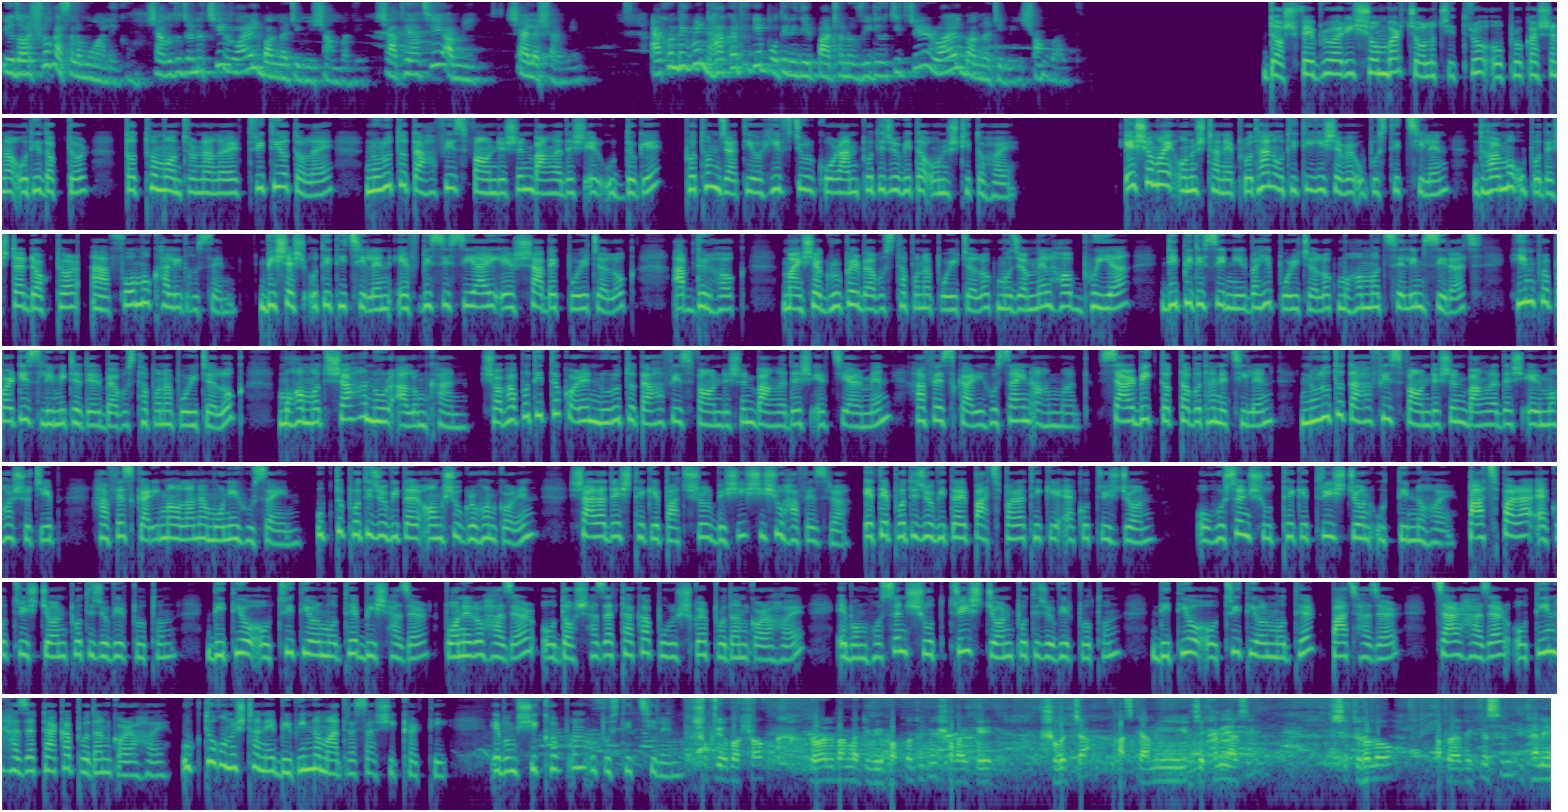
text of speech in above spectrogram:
প্রিয় দর্শক, আসসালামু আলাইকুম। স্বাগত জানাচ্ছি রয়্যাল বাংলা টিভির সংবাদে। সাথে আছি আমি শায়লা শারমিন। এখন দেখবেন ঢাকা থেকে প্রতিনিধির পাঠানো ভিডিও চিত্রে রয়্যাল বাংলা টিভির সংবাদ। দশ ফেব্রুয়ারি সোমবার চলচ্চিত্র ও প্রকাশনা অধিদপ্তর তথ্য মন্ত্রণালয়ের তৃতীয় তলায় নুরুত তাহফিজ ফাউন্ডেশন বাংলাদেশ এর উদ্যোগে প্রথম জাতীয় হিফজুল কোরআন প্রতিযোগিতা অনুষ্ঠিত হয়। এ সময় অনুষ্ঠানে প্রধান অতিথি হিসেবে উপস্থিত ছিলেন ধর্ম উপদেষ্টা ডক্টর ফোমু খালিদ হোসেন। বিশেষ অতিথি ছিলেন এফবিসিসিআই এর সাবেক পরিচালক আব্দুল হক মাইশা গ্রুপের ব্যবস্থাপনা পরিচালক মোজাম্মেল হব ভুইয়া ডিপিটিসির নির্বাহী পরিচালক মোহাম্মদ সেলিম সিরাজ, হিম প্রপার্টিজ লিমিটেডের ব্যবস্থাপনা পরিচালক মোহাম্মদ শাহানুর আলম খান। সভাপতিত্ব করেন নুরুত তাহাফিজ ফাউন্ডেশন বাংলাদেশ এর চেয়ারম্যান হাফেজ কারি হোসাইন আহমদ। সার্বিক তত্ত্বাবধানে ছিলেন নুরুত তাহাফিজ ফাউন্ডেশন বাংলাদেশ এর মহাসচিব হাফেজ কারি মাওলানা মনির হুসাইন। উক্ত প্রতিযোগিতায় অংশগ্রহণ করেন সারা দেশ থেকে পাঁচশোর বেশি শিশু হাফেজরা। এতে প্রতিযোগিতায় পাঁচপাড়া থেকে একত্রিশ জন ও হোসেন সুদ থেকে ত্রিশ জন উত্তীর্ণ হয়। পাঁচপাড়া একত্রিশ জন প্রতিযোগীর প্রথম, দ্বিতীয় ও তৃতীয়র মধ্যে বিশ হাজার, পনেরো হাজার ও দশ হাজার টাকা পুরস্কার প্রদান করা হয় এবং হোসেন সুদ ত্রিশ জন প্রতিযোগীর প্রথম, দ্বিতীয় ও তৃতীয়র মধ্যে পাঁচ হাজার চার হাজার ও তিন হাজার টাকা প্রদান করা হয়। উক্ত অনুষ্ঠানে বিভিন্ন মাদ্রাসার শিক্ষার্থী এবং শিক্ষকগণ উপস্থিত ছিলেন। সুপ্রিয় দর্শক, রয়্যাল বাংলা টিভির পক্ষ থেকে সবাইকে শুভেচ্ছা। আজকে আমি যেখানে আছি, সেটি হলো আপনারা দেখতেছেন, এখানে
